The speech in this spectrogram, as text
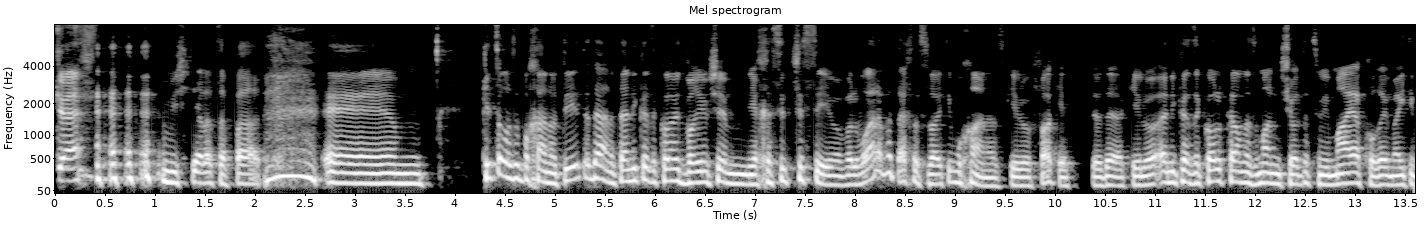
כן. מישל הספר. אמ, קיצור, אז הוא בחן אותי, אתה יודע, נתן לי כזה כל מיני דברים שהם יחסית בסיסיים, אבל וואלה, בתכלס לא הייתי מוכן, אז כאילו, fuck it, אתה יודע, כאילו, אני כזה כל כמה זמן שואל את עצמי, מה היה קורה אם הייתי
